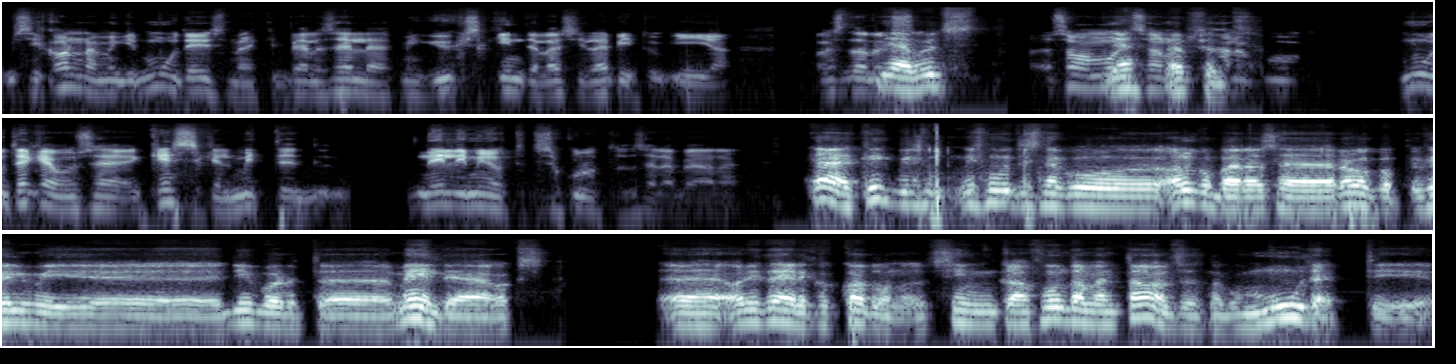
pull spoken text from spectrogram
mis ei kanna mingit muud eesmärki peale selle, et mingi üks kindel asi läbi viia. aga seda oleks yeah, samamoodi saanud teha nagu muu tegevuse keskel, mitte neli minutit sa kulutada selle peale. ja, et kõik, mis, mis muutis nagu algupärase Robocopi filmi eh, niivõrd eh, meeldejäävaks, eh, oli täielikult kadunud. siin ka fundamentaalselt nagu muudeti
